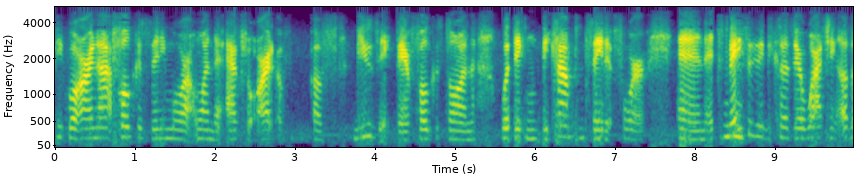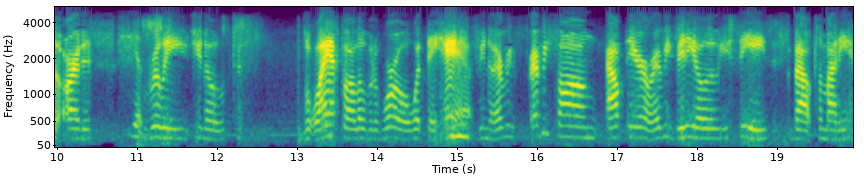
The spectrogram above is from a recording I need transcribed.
People are not focused anymore on the actual art of of music. They're focused on what they can be compensated for, and it's Mhm. basically because they're watching other artists Yes. really, you know, just blast all over the world what they have. You know, every every song out there or every video you see is just about somebody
